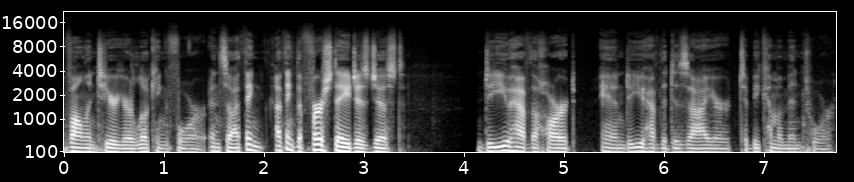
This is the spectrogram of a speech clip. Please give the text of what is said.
volunteer you're looking for. And so I think I think the first stage is just do you have the heart and do you have the desire to become a mentor?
